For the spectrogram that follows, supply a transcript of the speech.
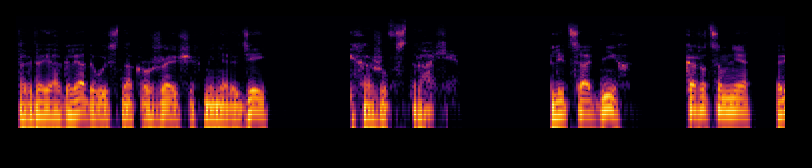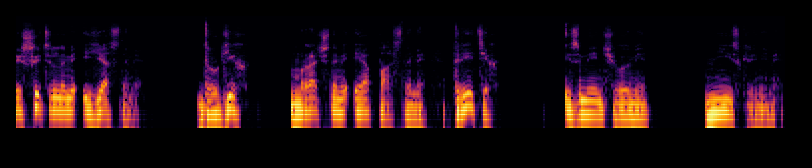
Тогда я оглядываюсь на окружающих меня людей и хожу в страхе. Лица одних кажутся мне решительными и ясными, других — мрачными и опасными, третьих изменчивыми, неискренними.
